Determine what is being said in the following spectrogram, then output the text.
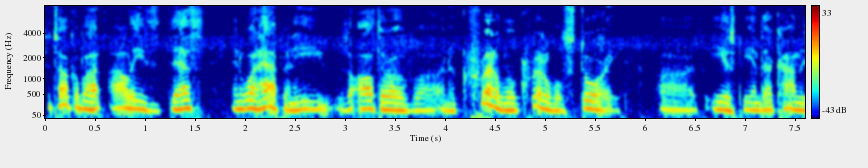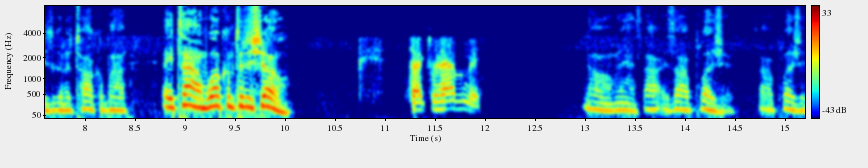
to talk about Ali's death and what happened. He was the author of uh, an incredible, incredible story uh, ESPN.com. He's going to talk about. Hey, Tom, welcome to the show. Thanks for having me. Oh man, it's our, it's our pleasure. It's our pleasure.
